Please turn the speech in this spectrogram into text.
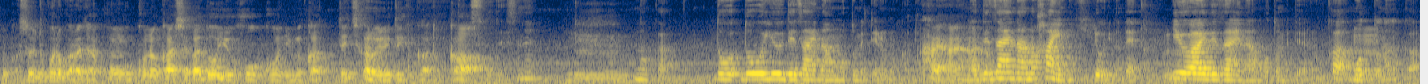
うん。ほどそうかそういうところからじゃあ今後この会社がどういう方向に向かって力を入れていくかとか。そうですね。うんなんかどうどういうデザイナーを求めてるのかとか、はいはいはいまあデザイナーの範囲も広いので、うん。UI デザイナーを求めてるのかうん。もっとなんか、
